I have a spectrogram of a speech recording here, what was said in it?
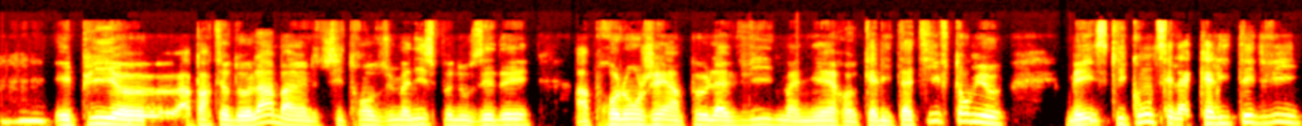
Mmh et puis, à partir de là, ben, si transhumanisme peut nous aider à prolonger un peu la vie de manière qualitative, tant mieux. Mais mmh ce qui compte, c'est la qualité de vie.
